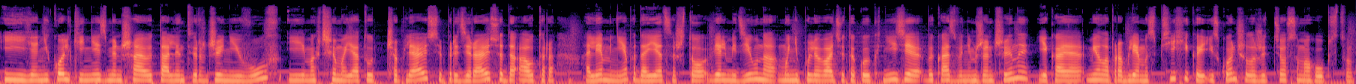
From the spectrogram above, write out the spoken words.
І я ніколькі не змяншаю талент Вірджыніі Вулф і магчыма я тут чапляюся прыдзіраюся да аўтара але мне падаецца што вельмі дзіўна маніпуляваць у такой кнізе выказваннем жанчыны якая мела праблемы з псіхікай і скончыла жыццё самагубствам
